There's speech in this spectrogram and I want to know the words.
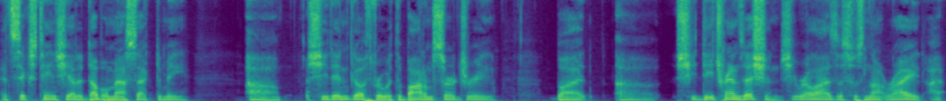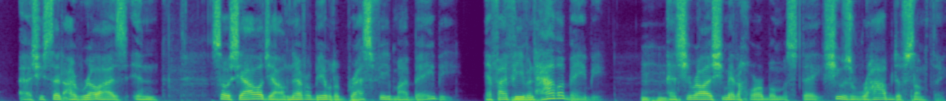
At 16, she had a double mastectomy. Uh, she didn't go through with the bottom surgery, but uh, she detransitioned. She realized this was not right. I, as she said, I realized in sociology, I'll never be able to breastfeed my baby if I mm. even have a baby. Mm-hmm. And she realized she made a horrible mistake. She was robbed of something.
